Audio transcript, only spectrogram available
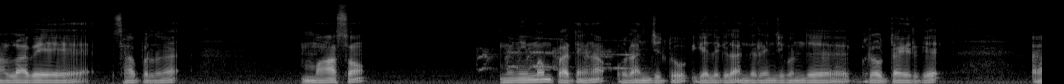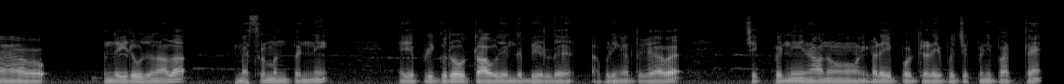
நல்லாவே சாப்பிட்றதுங்க. மாதம் மினிமம் பார்த்திங்கன்னா ஒரு அஞ்சு டு ஏழு கிலோ அந்த ரேஞ்சுக்கு வந்து க்ரோத் ஆகிருக்கு இந்த இருபது நாளாக மெஷர்மெண்ட் பண்ணி எப்படி க்ரோத் ஆகுது இந்த பேர்டு அப்படிங்கிறதுக்காக செக் பண்ணி நானும் எடையை போட்டு எடையை போய் செக் பண்ணி பார்த்தேன்.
